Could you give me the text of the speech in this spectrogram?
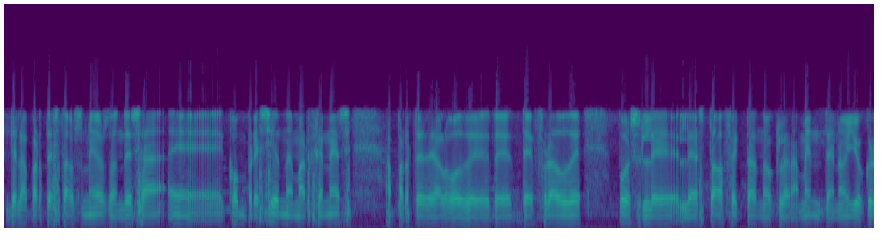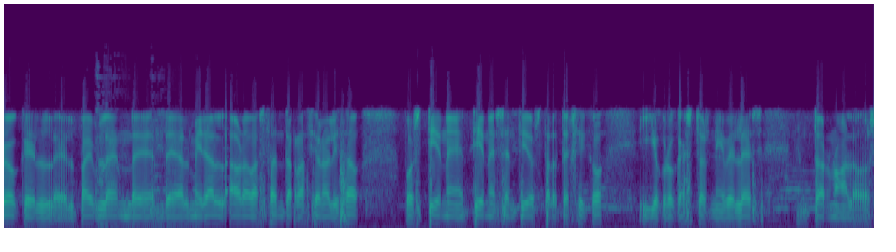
de la parte de Estados Unidos donde esa eh, compresión de márgenes aparte de algo de fraude pues le, le, ha estado afectando claramente. ¿no? Yo creo que el, pipeline de, Almiral, ahora bastante racionalizado, pues tiene, tiene sentido estratégico y yo creo que a estos niveles, en torno a los,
